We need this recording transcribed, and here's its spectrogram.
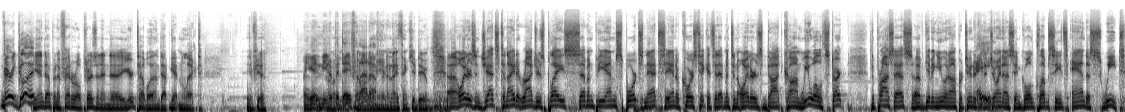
very good. you end up in a federal prison and uh, your tub will end up getting licked if you. You're going to need a know- bidet for that. I mean, and I think you do. Uh, Oilers and Jets tonight at Rogers Place, 7 p.m. Sportsnet, and of course, tickets at EdmontonOilers.com. We will start the process of giving you an opportunity Hey. to join us in Gold Club seats and a suite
